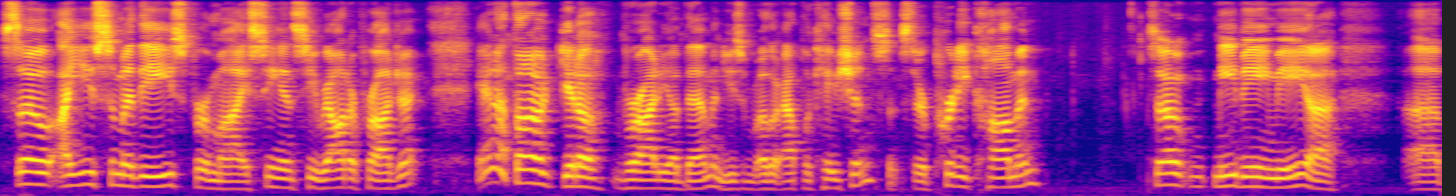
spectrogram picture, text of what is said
So I use some of these for my CNC router project, and I thought I'd get a variety of them and use them for other applications since they're pretty common. So me being me, uh, uh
